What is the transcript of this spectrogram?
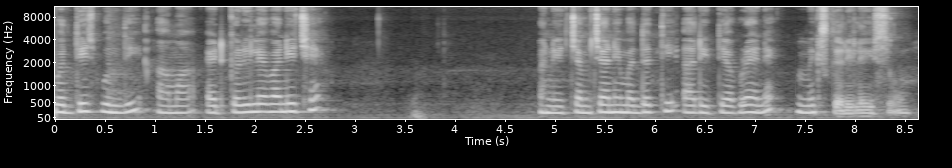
બધી જ બુંદી આમાં એડ કરી લેવાની છે અને ચમચાની મદદથી આ રીતે આપણે એને મિક્સ કરી લઈશું.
